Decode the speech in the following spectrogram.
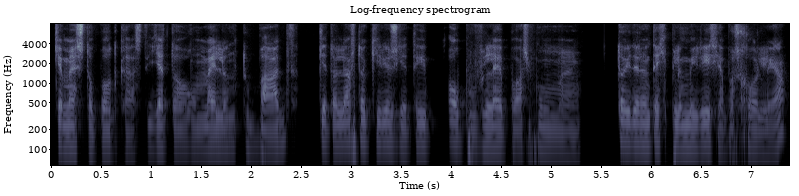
και μέσα στο podcast για το μέλλον του BAD και το λέω αυτό κυρίως γιατί όπου βλέπω ας πούμε το ίντερνετ έχει πλημμυρίσει από σχόλια.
